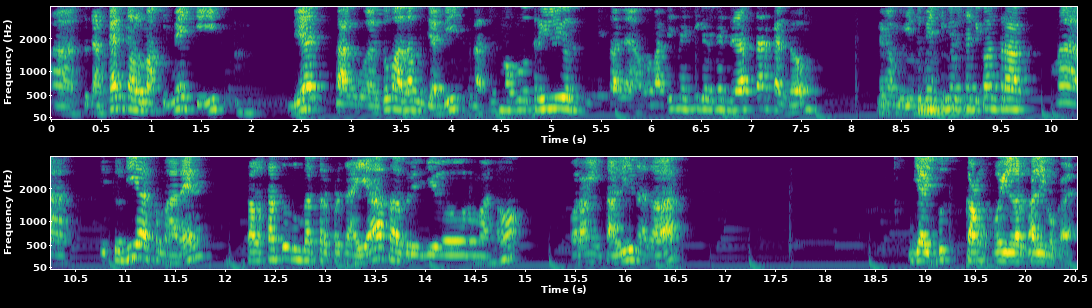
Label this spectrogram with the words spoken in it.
Nah, sedangkan kalau masuk Messi, dia tanggungan itu malah menjadi 150 triliun misalnya. Otomatis Messi gak bisa didaftarkan dong. Dengan begitu Messi gak bisa dikontrak. Nah, itu dia kemarin salah satu sumber terpercaya Fabrizio Romano, orang Italia nggak salah. Dia itu kang spoiler kali pokoknya.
